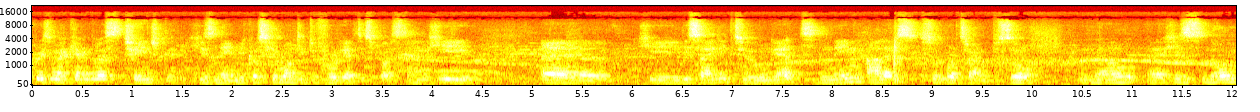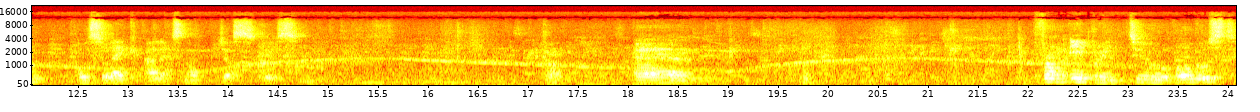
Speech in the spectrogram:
Chris McCandless changed his name because he wanted to forget his past, and he uh, he decided to get the name Alex Supertramp. So now uh, he's known also like Alex, not just Chris. Oh. Um, from April to August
